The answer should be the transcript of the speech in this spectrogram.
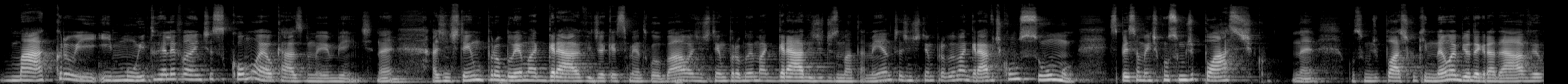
macro e, e muito relevantes, como é o caso do meio ambiente. Né? A gente tem um problema grave de aquecimento global, a gente tem um problema grave de desmatamento, a gente tem um problema grave de consumo, especialmente consumo de plástico. Né? Consumo de plástico que não é biodegradável.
